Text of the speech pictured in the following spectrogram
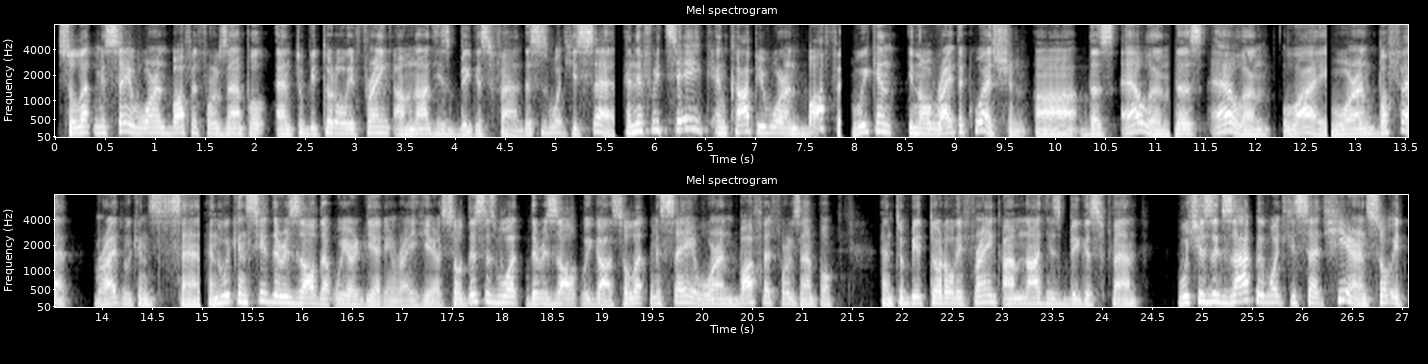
so let me say Warren Buffett, for example, and to be totally frank, I'm not his biggest fan. This is what he said. And if we take and copy Warren Buffett, we can, you know, write a question. Uh, does Elon, does Elon like Warren Buffett? Right? We can send and we can see the result that we are getting right here. So this is what the result we got. So let me say Warren Buffett, for example, and to be totally frank, I'm not his biggest fan, which is exactly what he said here. And so it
